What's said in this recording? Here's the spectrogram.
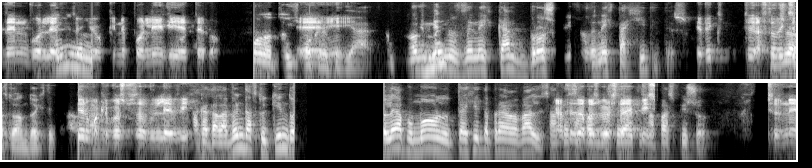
δεν βολεύει το γιοκ. Είναι πολύ ιδιαίτερο. Μόνο το γιοκ, ε, παιδιά. Το πρόβλημα είναι ότι δεν έχει καν μπρος-πίσω, δεν έχει ταχύτητες. Ε, αυτό δεν, ξέρω αν το έχετε Ξέρουμε ακριβώς πώς θα δουλεύει. Θα καταλαβαίνετε αυτοκίνητο το λέει από μόνο του ταχύτητα πρέπει να βάλεις. Αν θες να πας μπροστά ή πίσω. πας πίσω. Ναι.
